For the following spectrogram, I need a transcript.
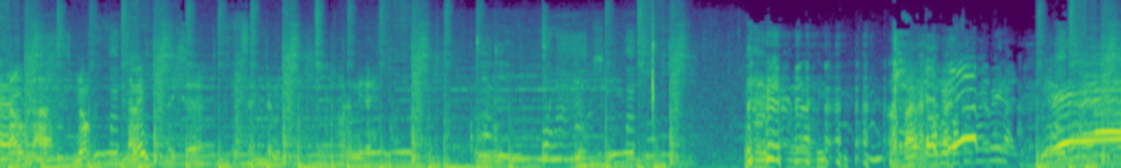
Está doblado, ¿no? ¿La ven? Exactamente. Ahora mira esto. Mira.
